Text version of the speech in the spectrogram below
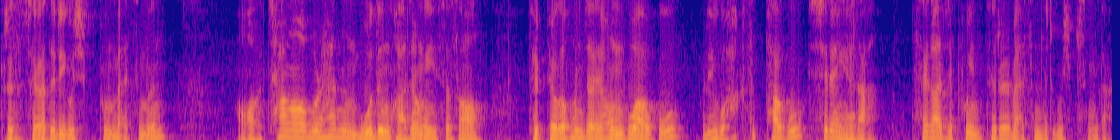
그래서 제가 드리고 싶은 말씀은 어, 창업을 하는 모든 과정에 있어서 대표가 혼자 연구하고 그리고 학습하고 실행해라 세 가지 포인트를 말씀드리고 싶습니다.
